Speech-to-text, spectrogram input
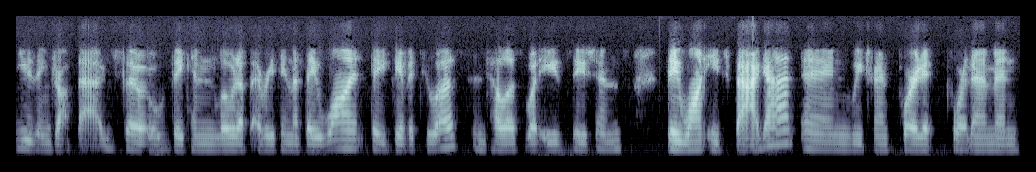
using drop bags. So they can load up everything that they want. They give it to us and tell us what aid stations they want each bag at, and we transport it for them. And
